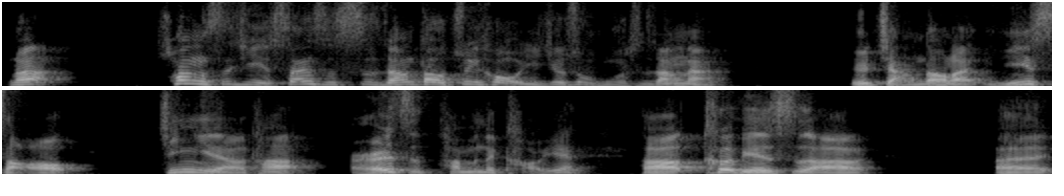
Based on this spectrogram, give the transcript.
那创世纪三十四章到最后，也就是五十章呢，有讲到了姨嫂经历了他儿子他们的考验啊，特别是啊，呃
